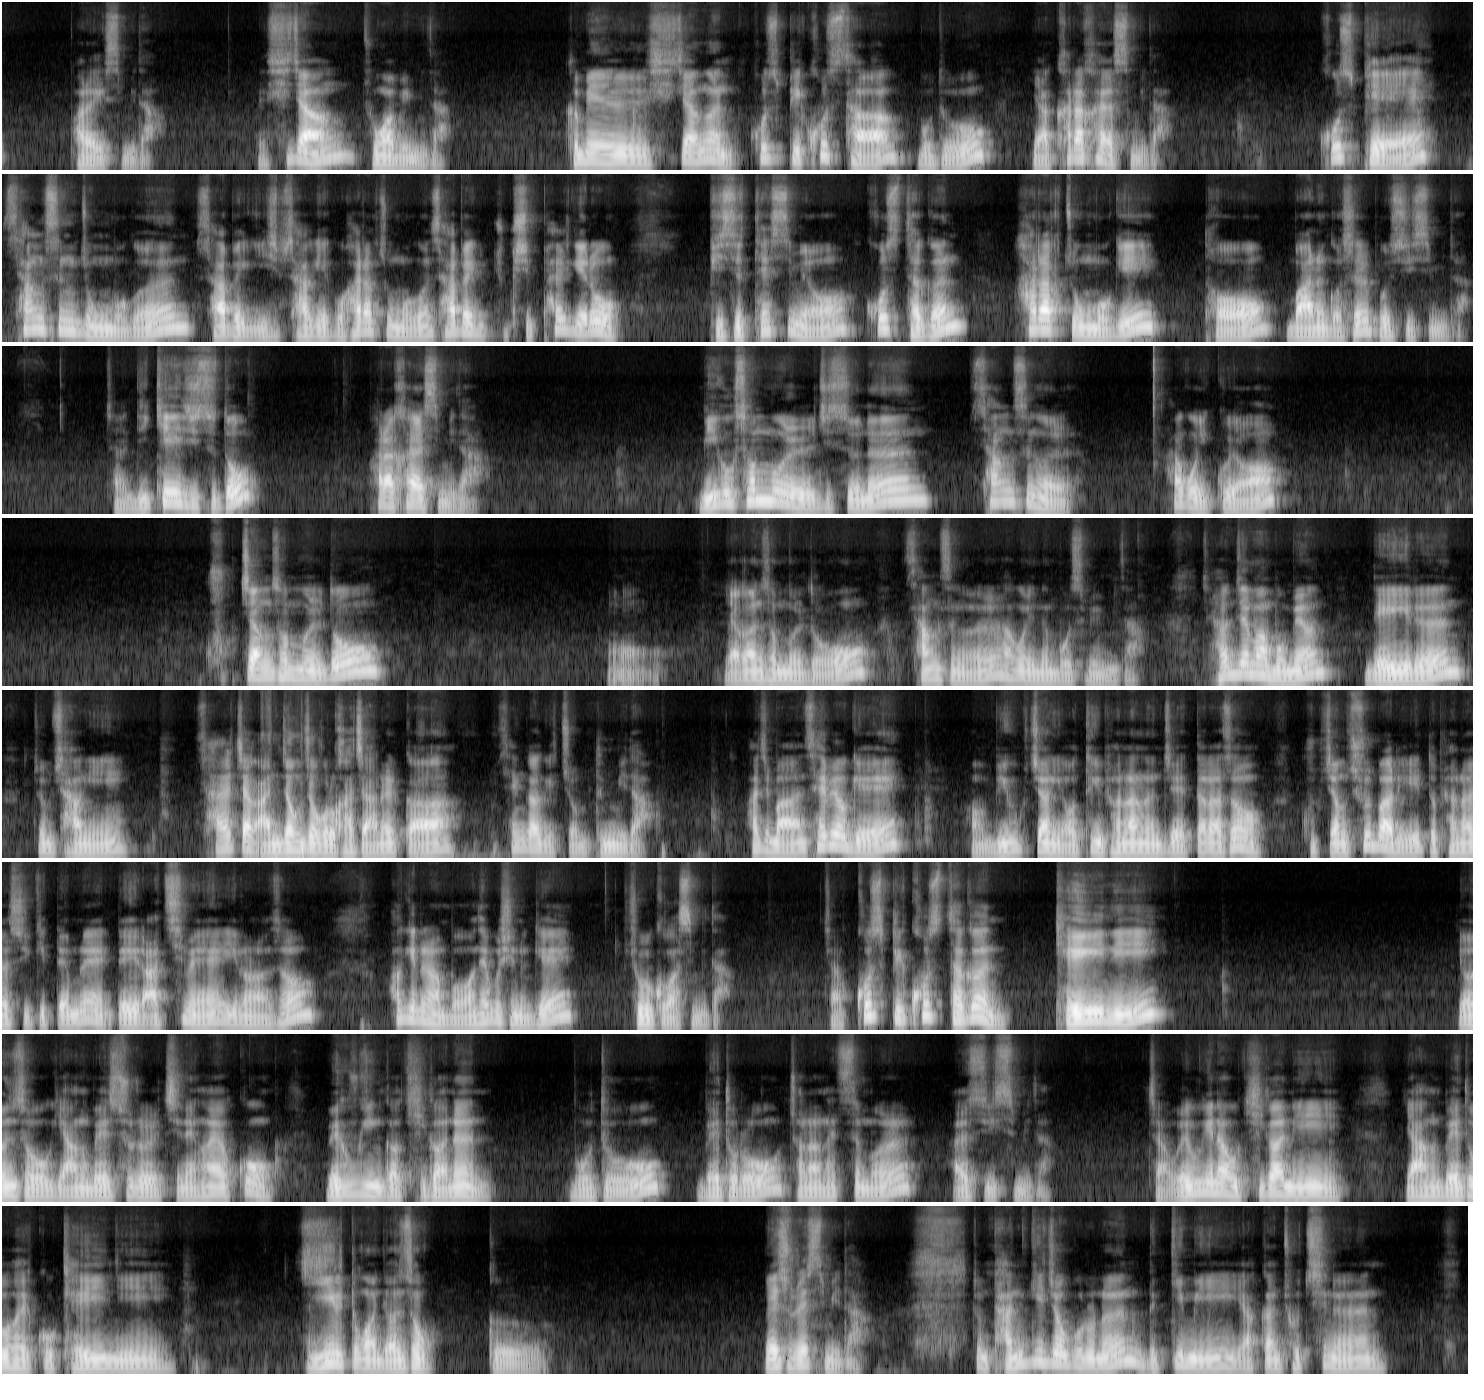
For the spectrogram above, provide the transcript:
바라겠습니다. 네, 시장 종합입니다. 금일 시장은 코스피, 코스닥 모두 약 하락하였습니다. 코스피의 상승 종목은 424개고 하락 종목은 468개로 비슷했으며 코스닥은 하락 종목이 더 많은 것을 볼 수 있습니다. 자, 니케이 지수도 하락하였습니다. 미국 선물 지수는 상승을 하고 있고요. 국장 선물도 어, 야간 선물도 상승을 하고 있는 모습입니다. 현재만 보면 내일은 좀 장이 살짝 안정적으로 가지 않을까 생각이 좀 듭니다. 하지만 새벽에 어, 미국장이 어떻게 변하는지에 따라서 국장 출발이 또 변할 수 있기 때문에 내일 아침에 일어나서 확인을 한번 해보시는 게 좋을 것 같습니다. 자, 코스피 코스닥은 개인이 연속 양 매수를 진행하였고 외국인과 기관은 모두 매도로 전환했음을 알 수 있습니다. 자, 외국인하고 기관이 양 매도했고 개인이 2일 동안 연속 그 매수를 했습니다. 좀 단기적으로는 느낌이 약간 좋지는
